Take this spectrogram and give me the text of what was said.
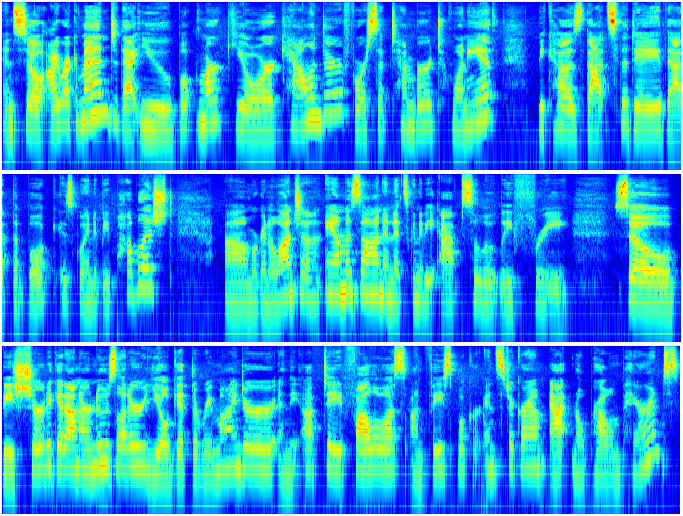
And so I recommend that you bookmark your calendar for September 20th because that's the day that the book is going to be published. Um, we're going to launch it on Amazon and it's going to be absolutely free. So be sure to get on our newsletter. You'll get the reminder and the update. Follow us on Facebook or Instagram at No Problem Parents.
